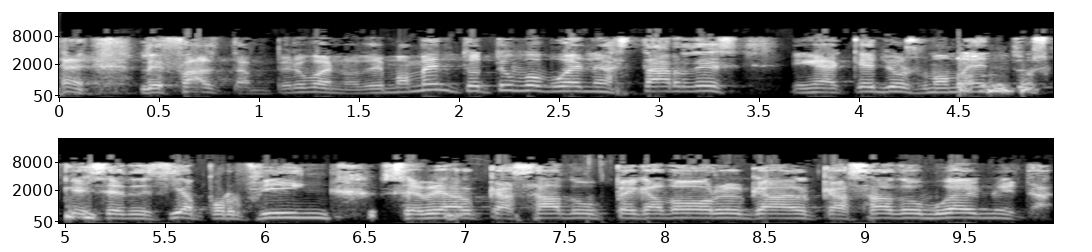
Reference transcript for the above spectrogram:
Le faltan, pero bueno, de momento tuvo buenas tardes en aquellos momentos que se decía por fin se ve al casado pegador, el casado bueno y tal.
